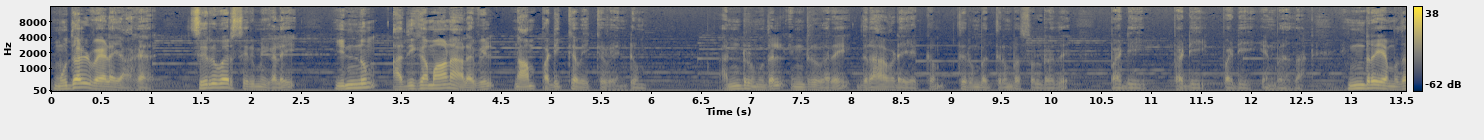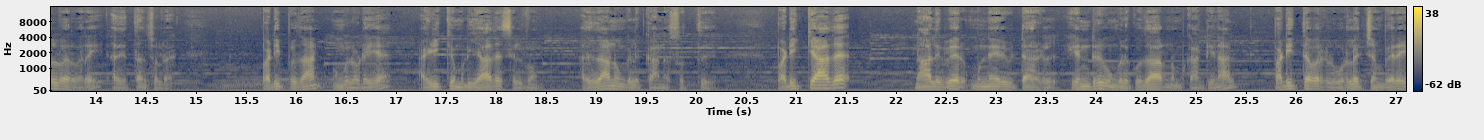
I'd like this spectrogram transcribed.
முதல் வேலையாக சிறுவர் சிறுமிகளை இன்னும் அதிகமான அளவில் நாம் படிக்க வைக்க வேண்டும். அன்று முதல் இன்று வரை திராவிட இயக்கம் திரும்ப திரும்ப சொல்கிறது படி படி படி என்பதுதான். இன்றைய முதல்வர் வரை அதைத்தான் சொல்கிறார் படிப்பு தான் உங்களுடைய அழிக்க முடியாத செல்வம். அதுதான் உங்களுக்கான சொத்து. படிக்காத நாலு பேர் முன்னேறிவிட்டார்கள் என்று உங்களுக்கு உதாரணம் காட்டினால் படித்தவர்கள் ஒரு லட்சம் பேரை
